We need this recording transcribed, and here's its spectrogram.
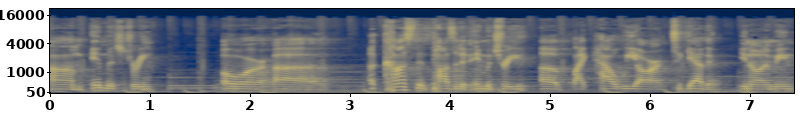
um, imagery or uh, a constant positive imagery of like how we are together. You know what I mean?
